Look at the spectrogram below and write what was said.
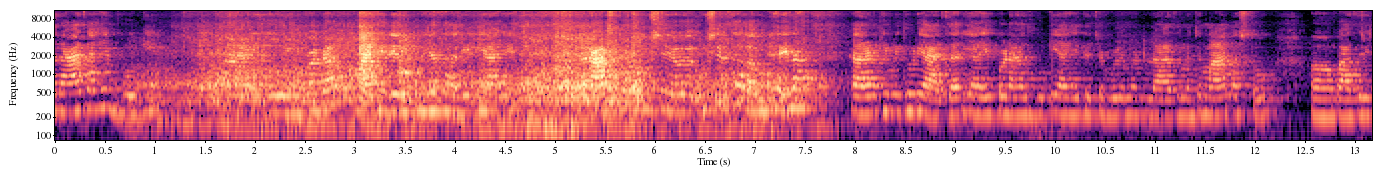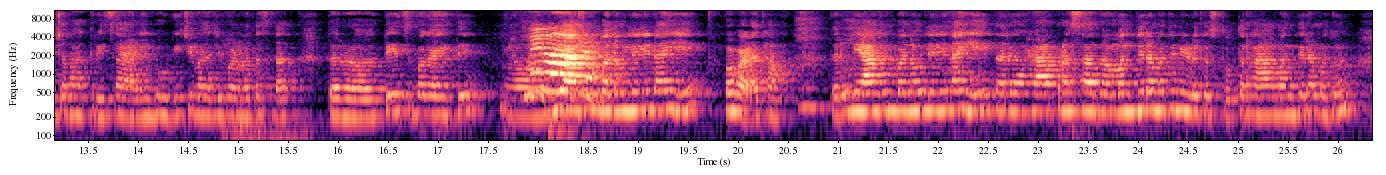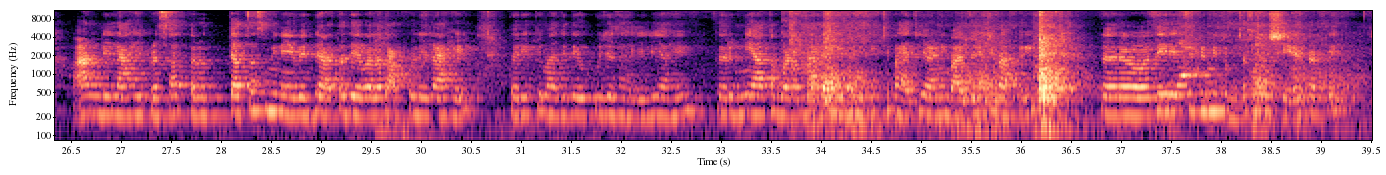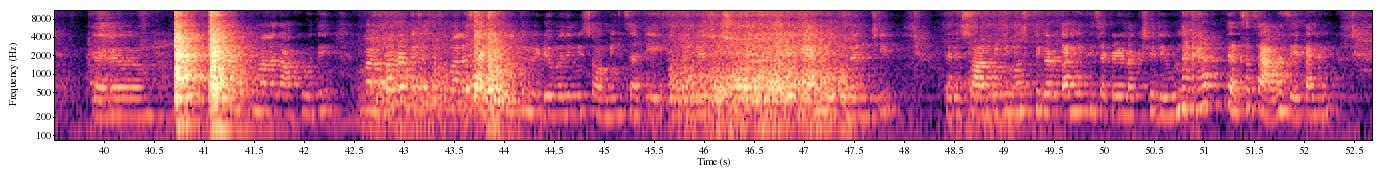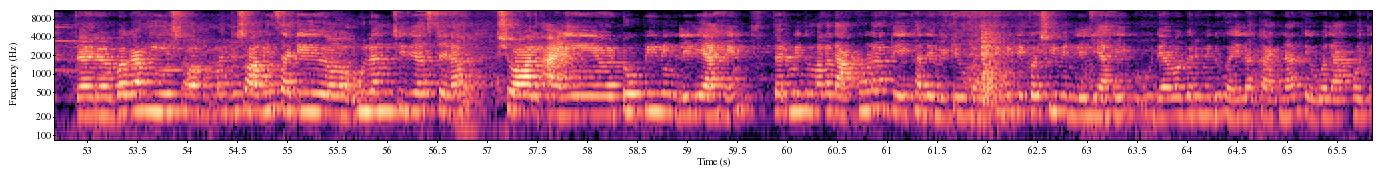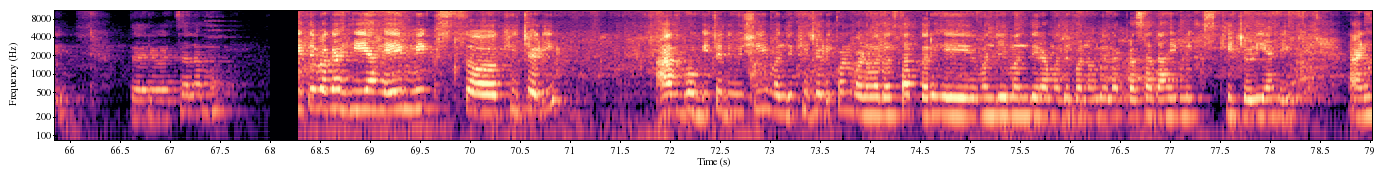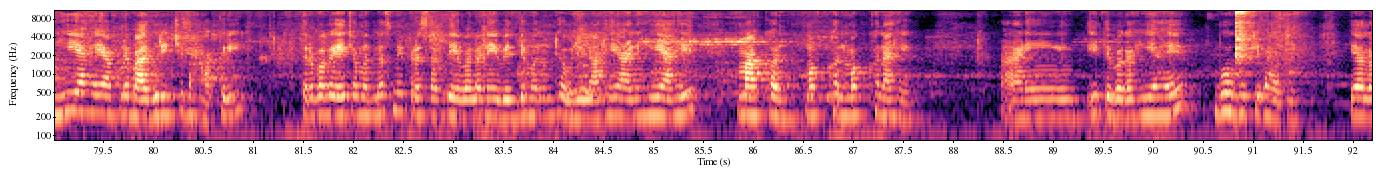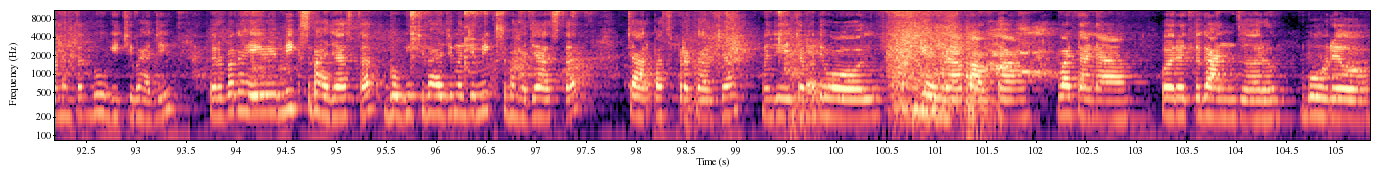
तर आज आहे भोगी. आणि बघा माझी देवपूजा झालेली आहे. तर आज थोडं उशीर उशीर झाला उठायला. कारण की मी थोडी आजारी आहे पण आज भोगी आहे त्याच्यामुळे म्हटलं आज म्हणजे मान असतो. बाजरीच्या भाकरीचा आणि भोगीची भाजी बनवत असतात. तर तेच बघा इथे. मी अजून बनवलेली नाहीये. हो बाळा थांब. तर मी अजून बनवलेली नाहीये. तर हा प्रसाद मंदिरामध्ये मिळत असतो. तर हा मंदिरामधून आणलेला आहे प्रसाद. तर त्याचाच मी नैवेद्य आता देवाला दाखवलेला आहे. तर इथे माझी देवपूजा झालेली आहे. तर मी आता बनवणार आहे भोगीची भाजी आणि बाजरीची भाकरी. तर ती रेसिपी मी तुमच्यासोबत शेअर करते. तर तुम्हाला दाखवते. ब- बघा मी जसं तुम्हाला सांगितलं होतं व्हिडिओमध्ये मी स्वामींसाठी एक म्हणजे आहे मुलांची. तर स्वामीनी मस्ती करत आहे तिच्याकडे लक्ष देऊ नका त्याचाच आवाज येत आहे. तर बघा मी स्वा म्हणजे स्वामींसाठी उलनची जी असते ना शॉल आणि टोपी विणलेली आहे. तर मी तुम्हाला दाखवणार ते एखाद्या व्हिडिओमध्ये की मी ते कशी विणलेली आहे. उद्या वगैरे मी धुवायला काढणार तेव्हा दाखवते. तर चला मग. इथे बघा ही आहे मिक्स खिचडी. आज भोगीच्या दिवशी म्हणजे खिचडी पण बनवत असतात तर हे म्हणजे मंदिरामध्ये बनवलेला प्रसाद आहे मिक्स खिचडी आहे. आणि ही आहे आपल्या बाजरीची भाकरी. तर बघा याच्यामधलाच मी प्रसाद देवाला नैवेद्य म्हणून ठेवलेला आहे. आणि हे आहे माखन मक्खन मक्खन आहे. आणि इथे बघा ही आहे भोगीची भाजी. याला म्हणतात भोगीची भाजी. तर बघा हे मिक्स भाज्या असतात. भोगीची भाजी म्हणजे मिक्स भाज्या असतात. चार पाच प्रकारच्या. म्हणजे याच्यामध्ये वॉल घेवडा पावटा वाटाणा परत गांजर बोरं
